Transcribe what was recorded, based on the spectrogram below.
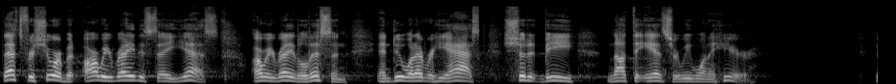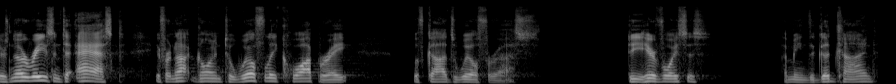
that's for sure, but are we ready to say yes? Are we ready to listen and do whatever he asks? Should it be not the answer we want to hear? There's no reason to ask if we're not going to willfully cooperate with God's will for us. Do you hear voices? I mean, the good kind,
